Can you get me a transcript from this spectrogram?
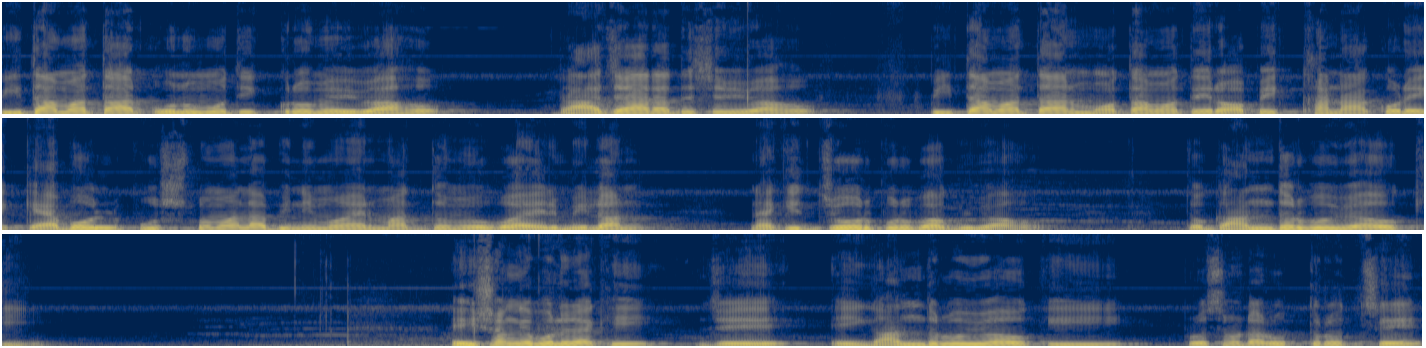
পিতামাতার অনুমতিক্রমে বিবাহ রাজার আদেশে বিবাহ, পিতামাতার মতামতের অপেক্ষা না করে কেবল পুষ্পমালা বিনিময়ের মাধ্যমে উভয়ের মিলন, নাকি জোরপূর্বক বিবাহ। তো গান্ধর্ব বিবাহ কি? এই সঙ্গে বলে রাখি যে, এই গান্ধর্ব বিবাহ কি? প্রশ্নটার উত্তর হচ্ছে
